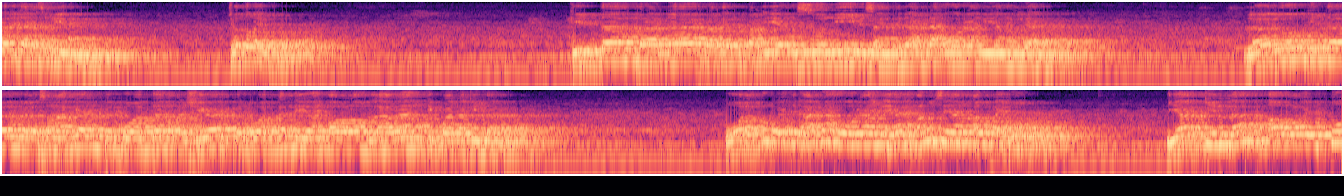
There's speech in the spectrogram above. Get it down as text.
kerjakan ini. Contoh Pak. Kita berada pada tempat yang sunyi misalnya tidak ada orang yang melihat. Lalu kita melaksanakan perbuatan maksiat, perbuatan yang Allah larang kepada kita. Walaupun tidak ada orang yang lihat, manusia yang tahu Pak Ibu. Yakinlah Allah itu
